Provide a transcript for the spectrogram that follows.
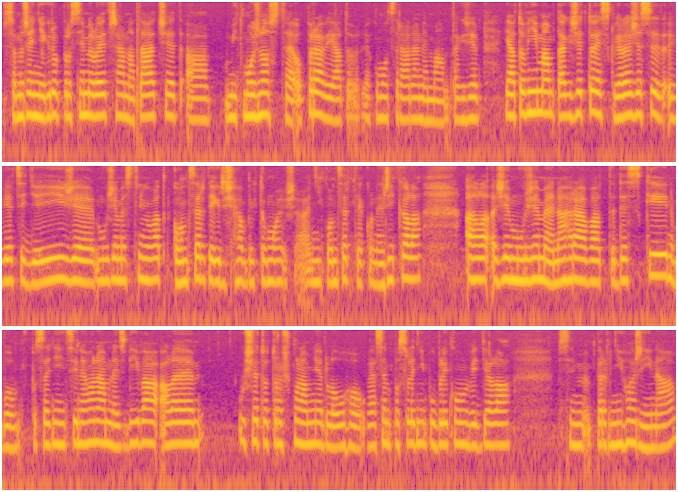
samozřejmě někdo prostě miluje třeba natáčet a mít možnost té opravy, já to jako moc ráda nemám. Takže já to vnímám tak, že to je skvělé, že se věci dějí, že můžeme streamovat koncerty, i když já bych tomu ani koncert jako neříkala, ale že můžeme nahrávat desky, nebo v podstatě nic jiného nám nezbývá, ale už je to trošku na mě dlouho. Já jsem poslední publikum viděla, myslím, 1. října.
